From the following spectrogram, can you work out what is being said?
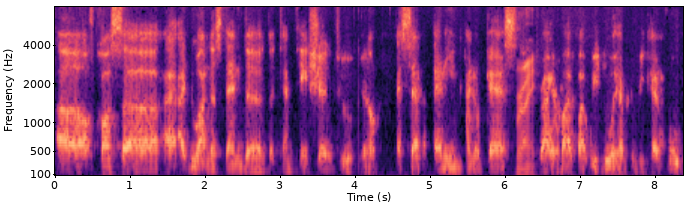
uh, of course, uh, I, I do understand the, the temptation to you know accept any kind of gas, Right. Right, but but we do have to be careful.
